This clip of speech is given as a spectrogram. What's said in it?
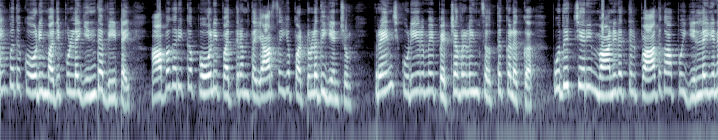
ஐம்பது கோடி மதிப்புள்ள இந்த வீட்டை அபகரிக்க போலி பத்திரம் தயார் செய்யப்பட்டுள்ளது என்றும் பிரெஞ்சு குடியுரிமை பெற்றவர்களின் சொத்துக்களுக்கு புதுச்சேரி மாநிலத்தில் பாதுகாப்பு இல்லை என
